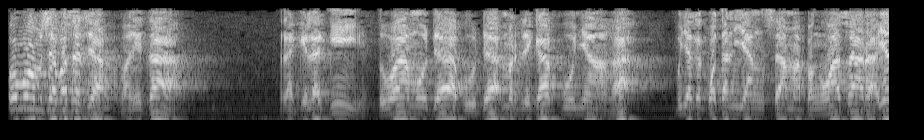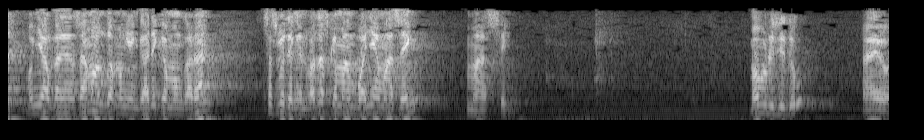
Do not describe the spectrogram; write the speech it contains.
Umum siapa saja? Wanita, laki-laki, tua, muda, budak, merdeka punya hak punya kekuatan yang sama. Penguasa rakyat punya kekuatan yang sama untuk mengingkari kemungkaran sesuai dengan batas kemampuannya masing-masing. Mau di situ? Ayo.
